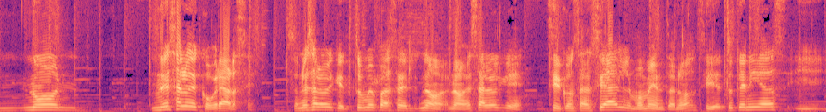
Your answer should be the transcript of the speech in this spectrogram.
no, no es algo de cobrarse. O sea, no es algo que tú me pases. No, no, es algo que circunstancial el momento, ¿no? Si tú tenías y,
